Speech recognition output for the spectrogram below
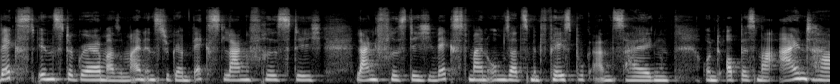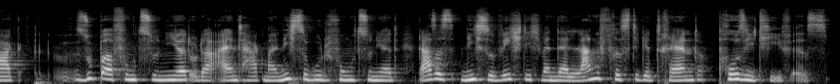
wächst Instagram, also mein Instagram wächst langfristig. Langfristig wächst mein Umsatz mit Facebook-Anzeigen. Und ob es mal einen Tag super funktioniert oder einen Tag mal nicht so gut funktioniert, das ist nicht so wichtig, wenn der langfristige Trend positiv ist.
